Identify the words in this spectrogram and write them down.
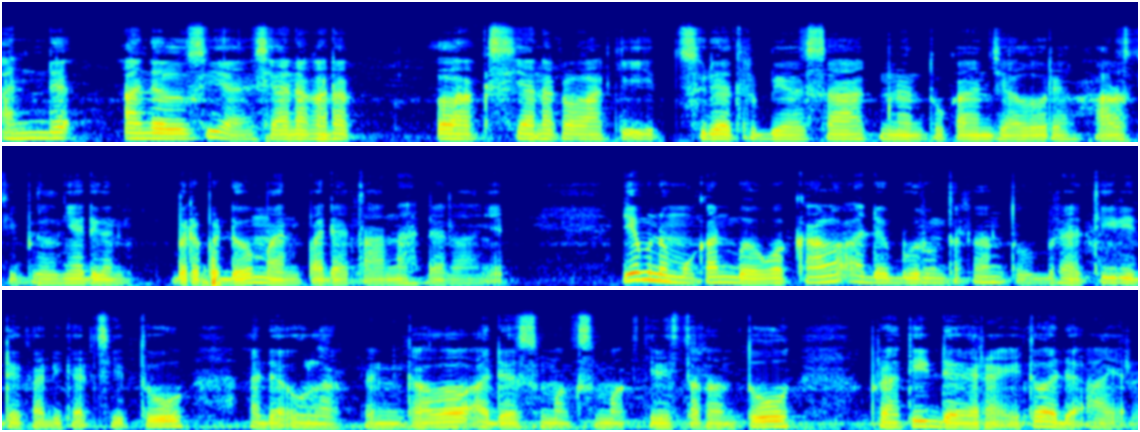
Anda Andalusia, si anak-anak si anak laki itu sudah terbiasa menentukan jalur yang harus dipilihnya dengan berpedoman pada tanah dan langit. Dia menemukan bahwa kalau ada burung tertentu, berarti di dekat-dekat situ ada ular. Dan kalau ada semak-semak jenis tertentu, berarti daerah itu ada air.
